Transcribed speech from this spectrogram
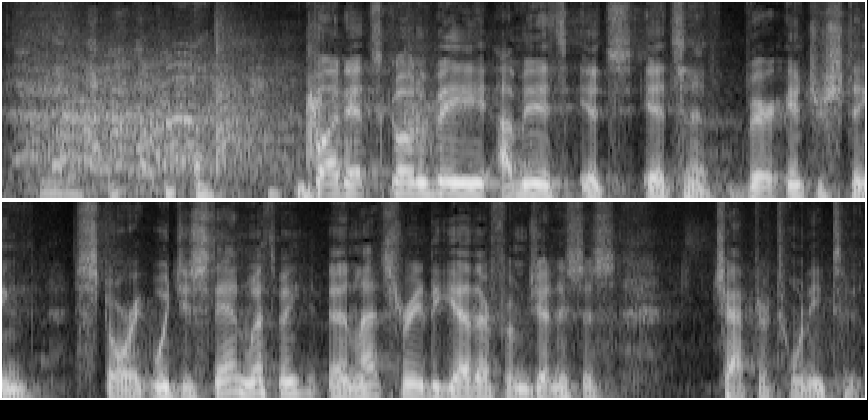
but it's going to be, I mean, it's, it's, it's a very interesting story. Would you stand with me and let's read together from Genesis chapter 22.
